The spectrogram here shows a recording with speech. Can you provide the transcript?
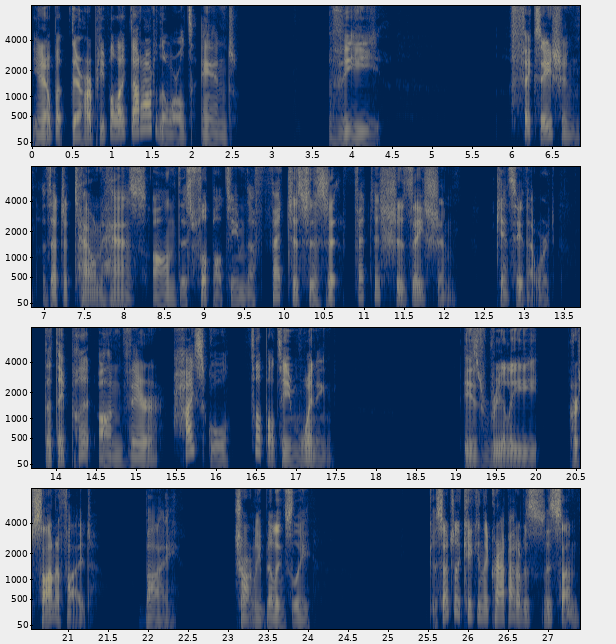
You know, but there are people like that out in the world. And the fixation that the town has on this football team, the fetishiz- fetishization, can't say that word, that they put on their high school football team winning is really personified by Charlie Billingsley essentially kicking the crap out of his, his son,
